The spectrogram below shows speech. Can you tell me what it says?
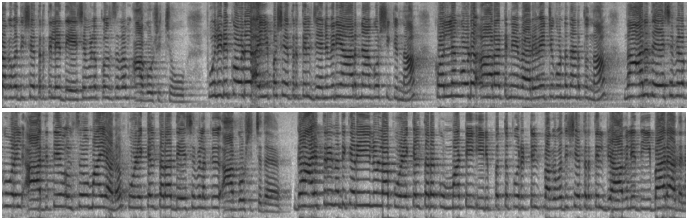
ഭഗവതി ക്ഷേത്രത്തിലെ ദേശവിളക്കോത്സവം ആഘോഷിച്ചു. പുലിടിക്കോട് അയ്യപ്പ ക്ഷേത്രത്തിൽ ജനുവരി ആറിന് ആഘോഷിക്കുന്ന കൊല്ലങ്കോട് ആറാട്ടിനെ വരവേറ്റുകൊണ്ട് നടത്തുന്ന നാല് ദേശവിളക്കുകളിൽ ആദ്യത്തെ ഉത്സവമായാണ് പുഴയ്ക്കൽത്തറ ദേശവിളക്ക് ആഘോഷിച്ചത്. ഗായത്രി നദിക്കരയിലുള്ള പുഴയ്ക്കൽത്തറ കുമ്മാട്ടി ഇരുപ്പത്ത് പുരട്ടിൽ ഭഗവതി ക്ഷേത്രത്തിൽ രാവിലെ ദീപാരാധന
